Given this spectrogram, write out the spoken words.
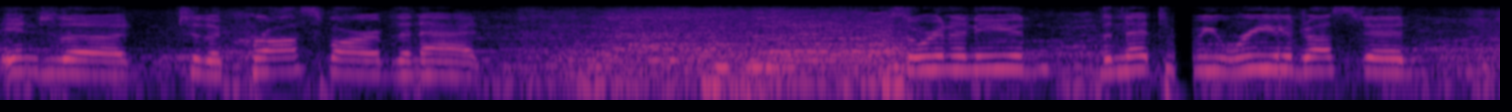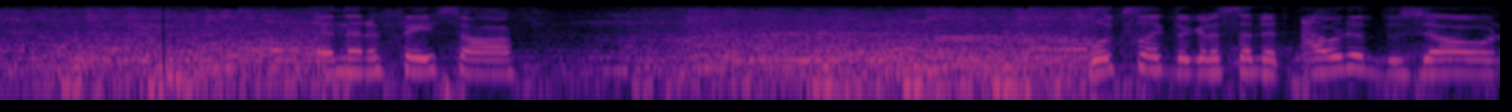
into the to the crossbar of the net. So we're to need the net to be readjusted. And then a face-off. Looks like they're going to send it out of the zone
